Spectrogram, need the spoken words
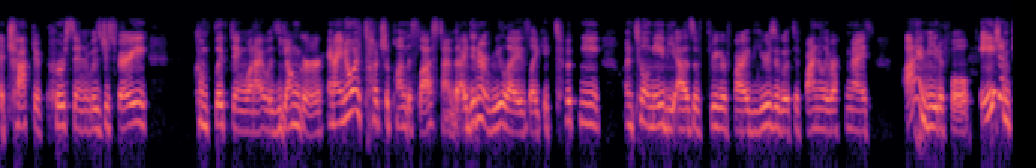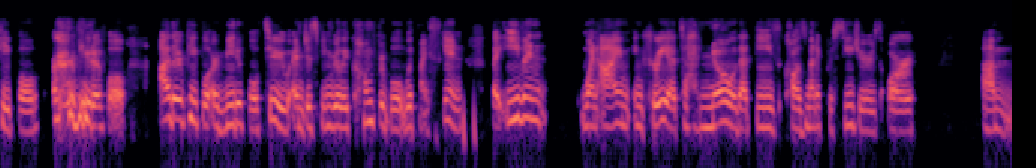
attractive person was just very conflicting when I was younger. And I know I touched upon this last time, but I didn't realize like it took me until maybe as of three or five years ago to finally recognize I am beautiful. Asian people are beautiful. Other people are beautiful too. And just being really comfortable with my skin. But even when I'm in Korea, to know that these cosmetic procedures are um,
